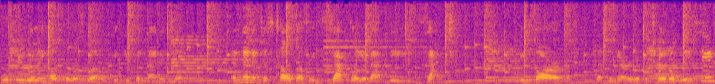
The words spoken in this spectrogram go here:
would be really helpful as well if you can manage it. And then it just tells us exactly about the exact environment that the Mary River turtle lives in.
